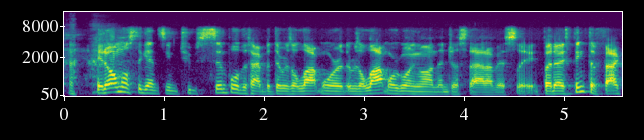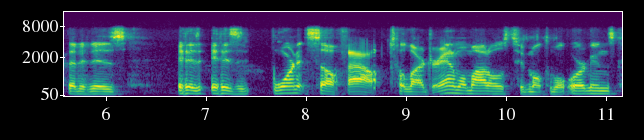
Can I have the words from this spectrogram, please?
it almost again seemed too simple at the time, but there was a lot more. There was a lot more going on than just that, obviously. But I think the fact that it is, it is, it has borne itself out to larger animal models, to multiple organs.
